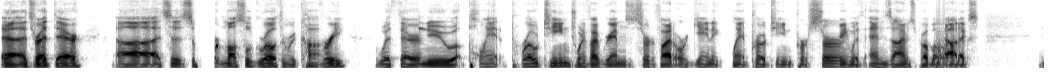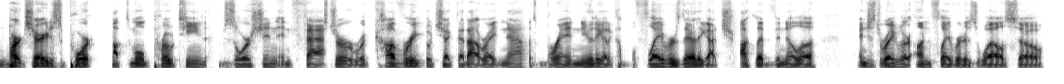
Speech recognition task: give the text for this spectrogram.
it's right there. Uh, it says support muscle growth and recovery. with their new plant protein, 25 grams of certified organic plant protein per serving with enzymes, probiotics, and tart cherry to support optimal protein absorption and faster recovery. Go check that out right now. It's brand new. They got a couple flavors there. They got chocolate, vanilla, and just regular unflavored as well. So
